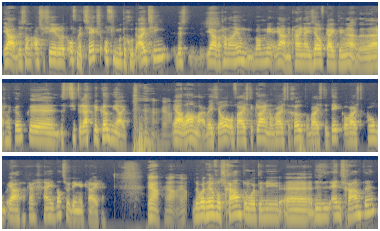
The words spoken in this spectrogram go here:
ja, dus dan associëren we het of met seks, of je moet er goed uitzien. Dus ja, we gaan dan heel wat meer. Ja, dan ga je naar jezelf kijken en denk, nou, dat, is eigenlijk ook, eh, dat ziet er eigenlijk ook niet uit. ja. Ja, laat maar, weet je wel. Of hij is te klein, of hij is te groot, of hij is te dik, of hij is te krom. Ja, dan ga je dat soort dingen krijgen. Ja, ja, ja. Er wordt heel veel schaamte, wordt er nu. eh, dus en schaamte.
